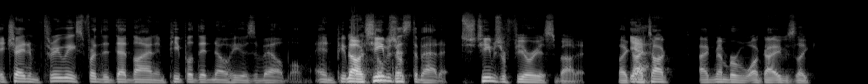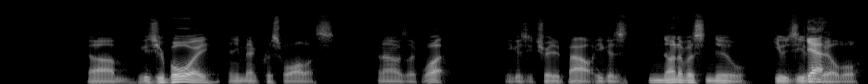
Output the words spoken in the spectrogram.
They traded him three weeks for the deadline, and people didn't know he was available. And people no, teams pissed were, about it. Teams were furious about it. Like yeah. I talked, I remember a guy he was like, um, he goes, "Your boy," and he meant Chris Wallace, and I was like, "What?" He goes, "You traded Powell." He goes, "None of us knew he was even yeah. available,"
